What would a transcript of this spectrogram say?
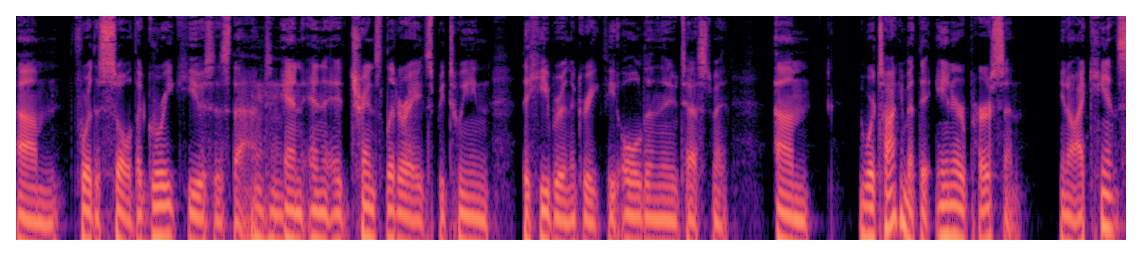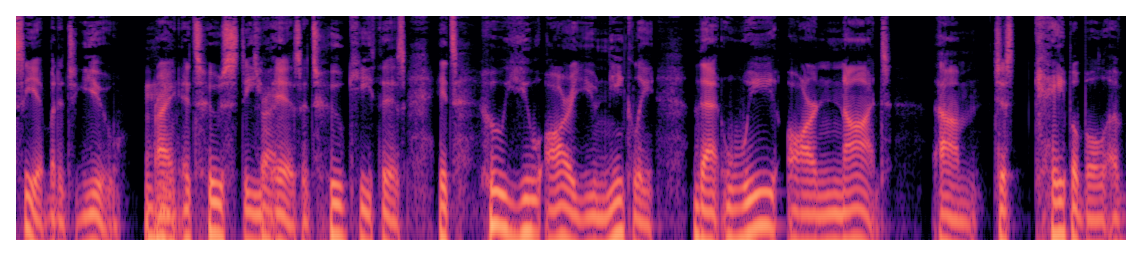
um, for the soul. The Greek uses that, mm-hmm. and, and it transliterates between the Hebrew and the Greek, the Old and the New Testament. Um, we're talking about the inner person. You know, I can't see it, but it's you. Mm-hmm. Right? It's who Steve right. is. It's who Keith is. It's who you are uniquely that we are not um, just capable of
